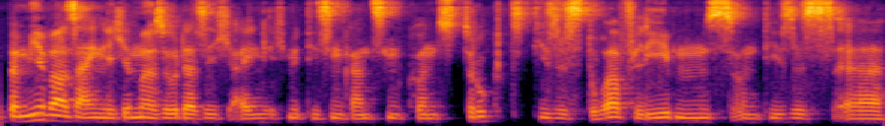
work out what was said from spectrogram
bei mir war es eigentlich immer so, dass ich eigentlich mit diesem ganzen Konstrukt dieses Dorflebens und dieses äh,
